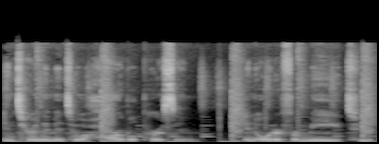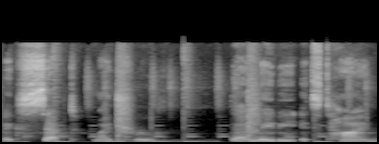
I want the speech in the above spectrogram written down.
and turn them into a horrible person in order for me to accept my truth. That maybe it's time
